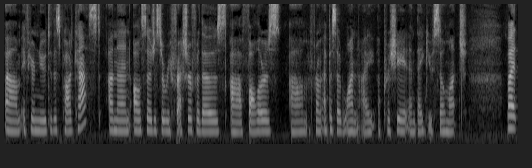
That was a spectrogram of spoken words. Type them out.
um, if you're new to this podcast, and then also just a refresher for those uh, followers um, from episode one. I appreciate and thank you so much. But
